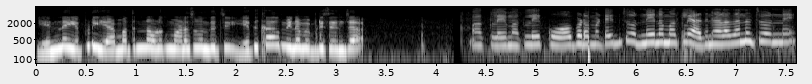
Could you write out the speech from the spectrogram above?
என்ன எப்படி ஏமாத்தணும்னு அவளுக்கு மனசு வந்துச்சு. எதுக்காக மீனம் இப்படி செஞ்சா? மக்களே மக்களே கோபப்பட மாட்டேன்னு சொன்னேன் மக்களே. அதனால தான் சொன்னேன்.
